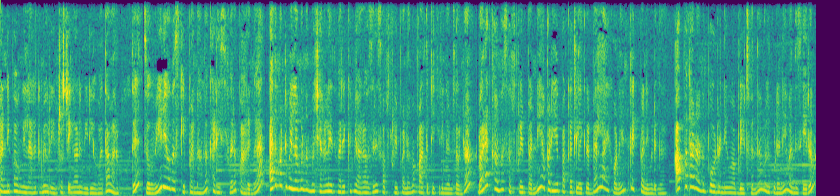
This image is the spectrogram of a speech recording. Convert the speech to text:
கண்டிப்பாக அவங்க உங்க எல்லாருக்குமே ஒரு இன்ட்ரெஸ்டிங்கான வீடியோவாக தான் வரப்போகுது. ஸோ வீடியோவை ஸ்கிப் பண்ணாமல் கடைசி வரை பாருங்க. அது மட்டும் இல்லாமல் நம்ம சேனலை இது வரைக்கும் யாராவது சரி சப்ஸ்கிரைப் பண்ணாமல் பார்த்துட்டு இருக்கிறீங்கன்னு சொன்னால் மறக்காம சப்ஸ்கிரைப் பண்ணி அப்படியே பக்கத்தில் இருக்கிற பெல் ஐக்கானையும் கிளிக் பண்ணி விடுங்க. அப்பதான் நான் போடுற நியூ அப்டேட்ஸ் வந்து உங்களுக்கு உடனே வந்து சேரும்.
